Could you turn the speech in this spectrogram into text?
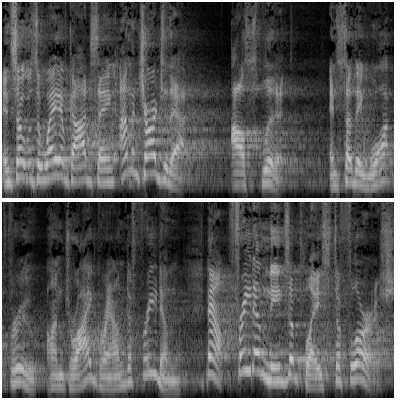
And so it was a way of God saying, I'm in charge of that. I'll split it. And so they walked through on dry ground to freedom. Now, freedom needs a place to flourish.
